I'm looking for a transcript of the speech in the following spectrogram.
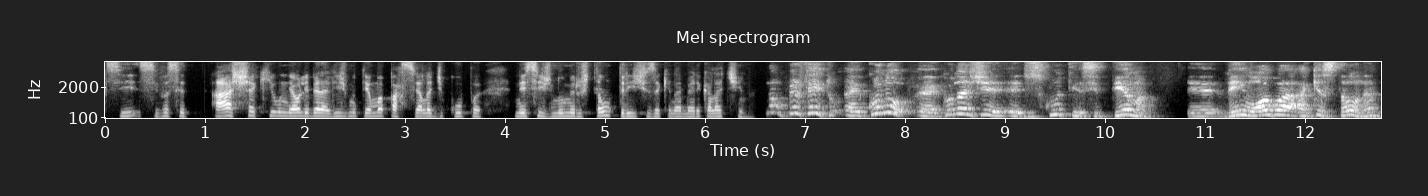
se, se você acha que o neoliberalismo tem uma parcela de culpa nesses números tão tristes aqui na América Latina. Não, perfeito. É, quando, é, quando a gente é, discute esse tema, vem logo a, questão, né?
